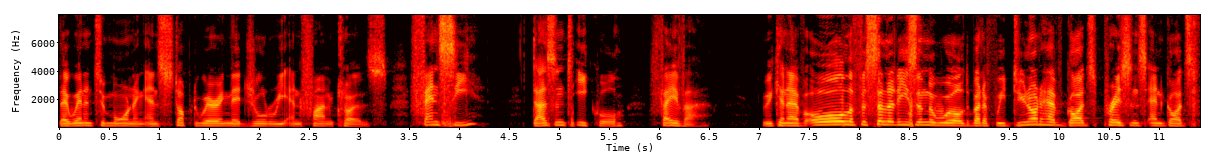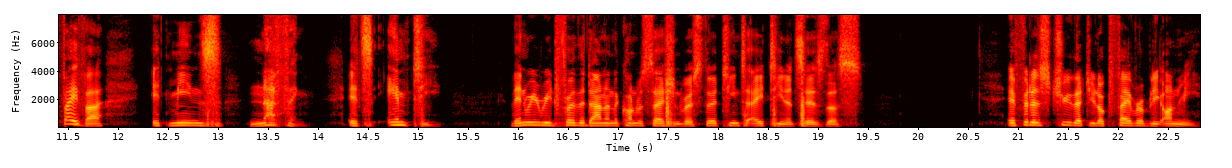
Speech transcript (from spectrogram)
they went into mourning and stopped wearing their jewelry and fine clothes. Fancy doesn't equal favor. We can have all the facilities in the world, but if we do not have God's presence and God's favor, it means nothing. It's empty. Then we read further down in the conversation, verse 13 to 18, it says this If it is true that you look favorably on me,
